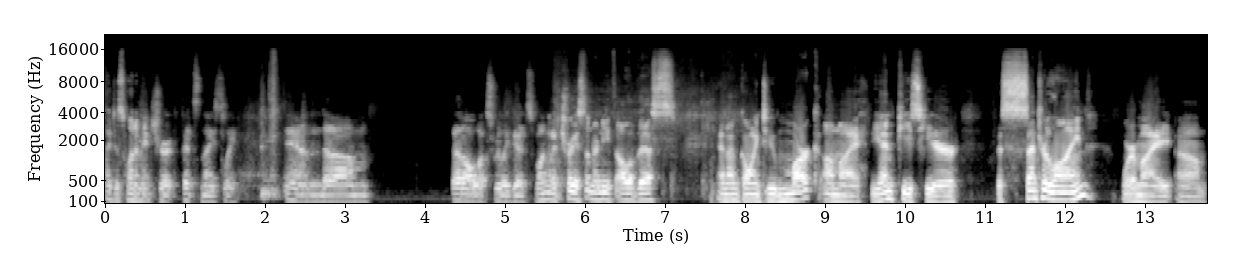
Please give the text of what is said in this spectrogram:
I just want to make sure it fits nicely. And um, that all looks really good. So I'm going to trace underneath all of this and I'm going to mark on my the end piece here the center line where my um,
